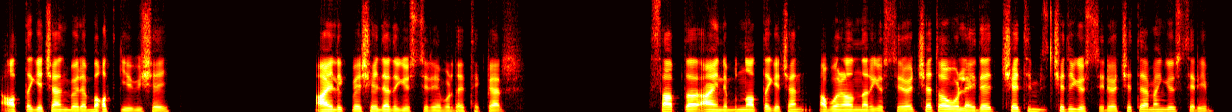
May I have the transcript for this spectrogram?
altta geçen böyle balt gibi bir şey. Aylık ve şeyler de gösteriyor burada tekrar. Sub da aynı bunun altta geçen abone olanları gösteriyor. Chat overlay'de chat'i gösteriyor. Chat'i hemen göstereyim.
